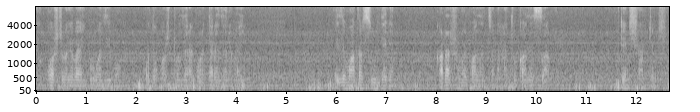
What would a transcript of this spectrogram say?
খুব কষ্ট লাগে ভাই প্রবাস জীবন, কত কষ্ট যারা করে তারা জানে ভাই। এই যে মাথার চুল দেখেন, কাটার সময় পাওয়া যাচ্ছে না, এত কাজের চাপ। টেনশন টেনশন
